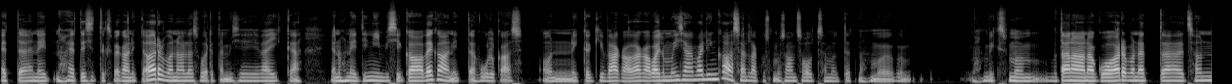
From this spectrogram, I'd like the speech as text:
et äh, neid noh, et esiteks veganite arv on alles võrdlemisi väike ja noh, neid inimesi ka veganite hulgas on ikkagi väga-väga palju, ma ise valin ka selle, kus ma saan soodsamalt, et noh, noh, miks ma täna nagu arvan, et, et see on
